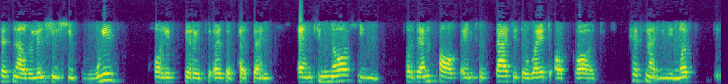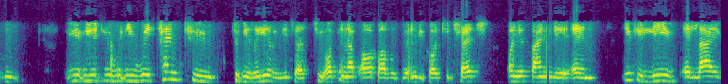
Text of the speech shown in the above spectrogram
personal relationship with Holy Spirit as a person and to know Him for themselves and to study the Word of God personally, not you, you, you, we tend to to be really religious, to open up our Bibles when we go to church on a Sunday, and if you live a life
